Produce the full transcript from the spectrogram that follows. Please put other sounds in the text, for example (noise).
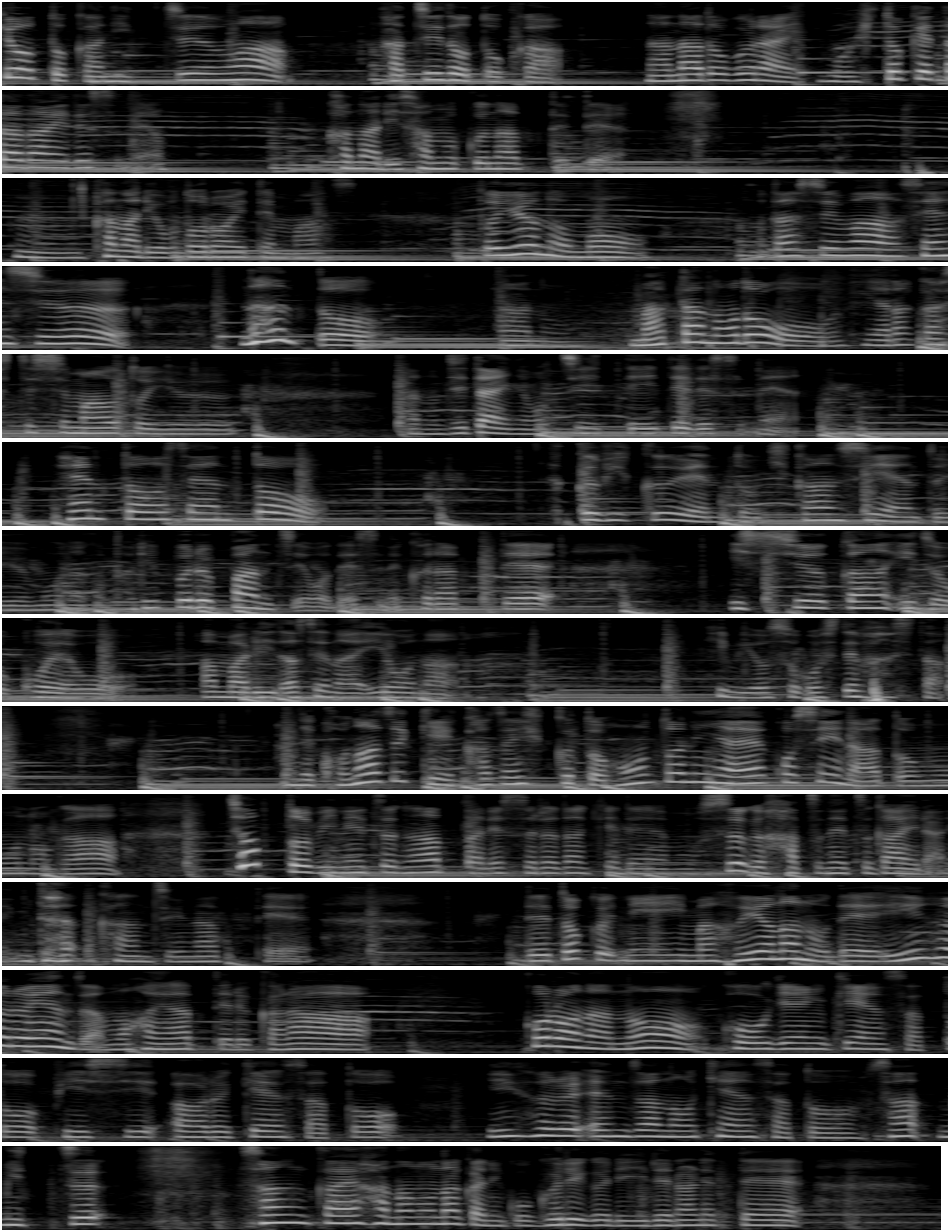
今日とか日中は8度とか7度ぐらいもう一桁台ですね。かなり寒くなってて。うん、かなり驚いてます。というのも、私は先週、なんと、あの、また喉をやらかしてしまうという、あの、事態に陥っていてですね、扁桃腺と副鼻腔炎と気管支炎というもうなんかトリプルパンチをですね、食らって、1週間以上声をあまり出せないような日々を過ごしてました。でこの時期風邪ひくと本当にややこしいなと思うのがちょっと微熱があったりするだけでもうすぐ発熱外来みたいな感じになってで特に今冬なのでインフルエンザも流行ってるからコロナの抗原検査と PCR 検査とインフルエンザの検査と 3, 3つ。3回鼻の中にこうグリグリ入れられて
